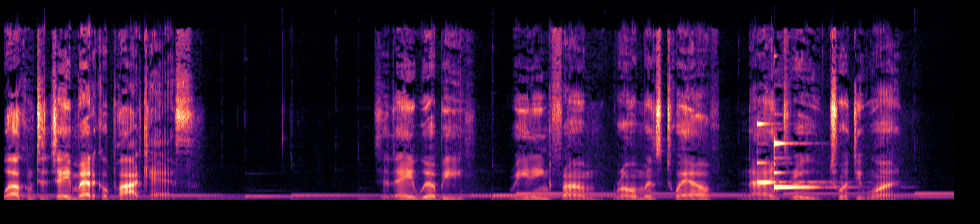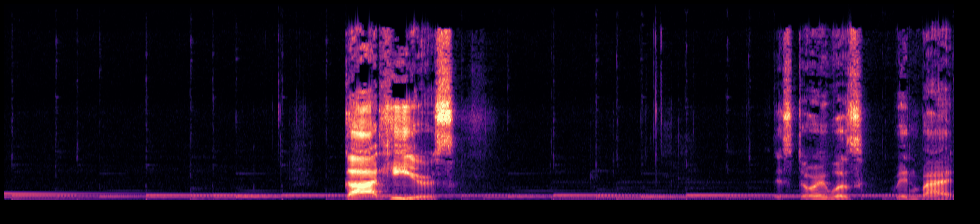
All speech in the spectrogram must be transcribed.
Welcome to J Medical Podcast. Today we'll be reading from Romans 12 9 through 21. God hears. This story was written by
